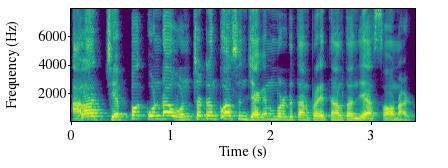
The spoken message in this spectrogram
అలా చెప్పకుండా ఉంచటం కోసం జగన్మోహన్ రెడ్డి తన ప్రయత్నాలు తను చేస్తూ ఉన్నాడు.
